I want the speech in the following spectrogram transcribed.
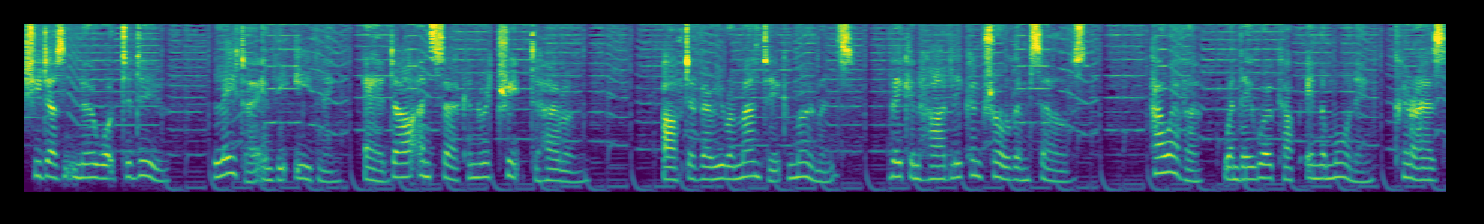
she doesn't know what to do. Later in the evening, Edar and Serkan retreat to her room. After very romantic moments, they can hardly control themselves. However, when they woke up in the morning, Kiraz,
